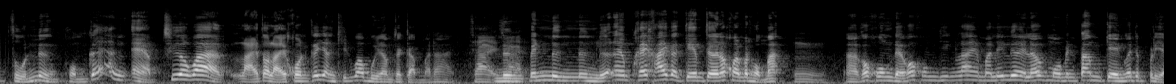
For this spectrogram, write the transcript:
0ูนย์หนึ่งผมก็ยังแอบเชื่อว่าหลายต่อหลายคนก็ยังคิดว่าบุรีรัมย์จะกลับมาได้ใช่หนึ่งใช่ เป็นหนึ่งหนึ่งหรืออะไรคล้ายๆ กับเกมเจอนครปฐมอะอืม อ่าก็คงเดี๋ยวก็คงยิงไล่มาเรื่อยๆ แล้วโมเมนตัมเกมก็จะเปลี่ยน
